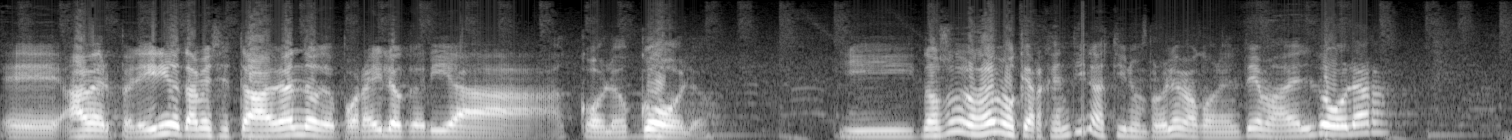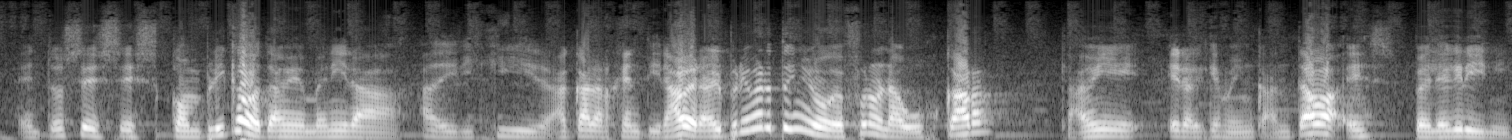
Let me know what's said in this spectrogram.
Eh, a ver, Pellegrino también se estaba hablando que por ahí lo quería Colo Colo. Y nosotros sabemos que Argentina tiene un problema con el tema del dólar. Entonces es complicado también venir a, dirigir acá a la Argentina. A ver, el primer técnico que fueron a buscar, que a mí era el que me encantaba, es Pellegrini.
